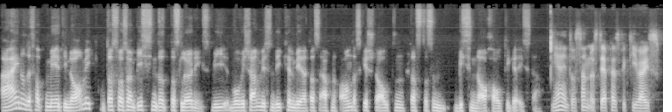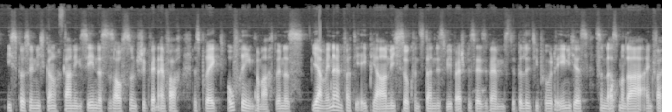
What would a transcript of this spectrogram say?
ein und es hat mehr Dynamik. Und das war so ein bisschen das, das Learnings, wie, wo wir schauen müssen, wie können wir das auch noch anders gestalten, dass das ein bisschen nachhaltiger ist. Ja, interessant. Aus der Perspektive habe ich es persönlich gar noch gar nicht gesehen, dass das auch so ein Stück weit einfach das Projekt aufregender macht, wenn das, ja, wenn einfach die APR nicht so konstant ist wie beispielsweise beim Stability Pool oder ähnliches, sondern dass man da einfach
